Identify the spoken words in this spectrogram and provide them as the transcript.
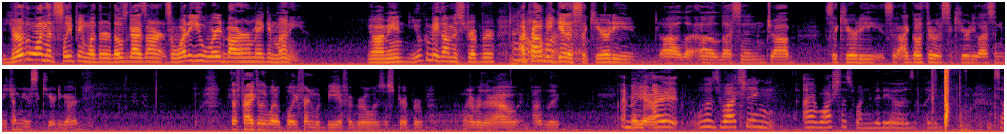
You're the one that's sleeping with her. Those guys aren't. So what are you worried about her making money? You know what I mean? You can become a stripper. I I'd probably get a security uh, le- uh, lesson job. Security. So I go through a security lesson and become your security guard. That's practically what a boyfriend would be if a girl was a stripper whenever they're out in public. I mean, yeah. I was watching. I watched this one video. It was like saw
